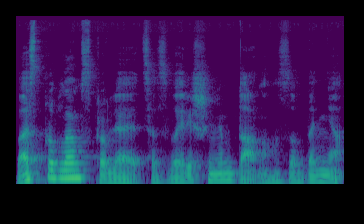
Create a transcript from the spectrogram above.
без проблем справляється з вирішенням даного завдання.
